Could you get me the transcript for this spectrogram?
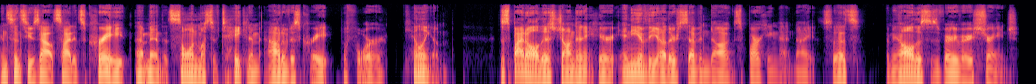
And since he was outside its crate, that meant that someone must have taken him out of his crate before killing him. Despite all this, John didn't hear any of the other seven dogs barking that night. So that's, I mean, all this is very, very strange.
